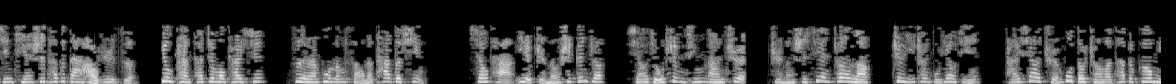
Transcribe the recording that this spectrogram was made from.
今天是他的大好日子，又看他这么开心，自然不能扫了他的兴。萧塔也只能是跟着小九盛情难却，只能是献唱了。这一唱不要紧。台下全部都成了他的歌迷，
